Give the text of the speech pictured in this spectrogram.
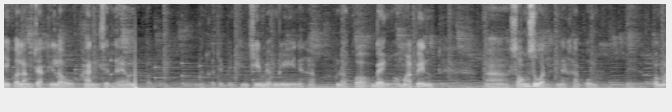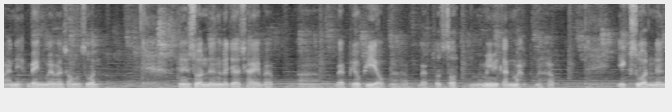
นี้ก็หลังจากที่เราหั่นเสร็จแล้วนะครับมันก็จะเป็นชิ้นๆแบบนี้นะครับเราก็แบ่งออกมาเป็นอสองส่วนนะครับผมประมาณนี้แบ่งไว้เป็นสองส่วน ในส่วนหนึ่งเราจะใช้แบบแบบเพียวๆนะครับแบบสดๆไม่มีการหมักนะครับ อีกส่วนหนึ่ง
